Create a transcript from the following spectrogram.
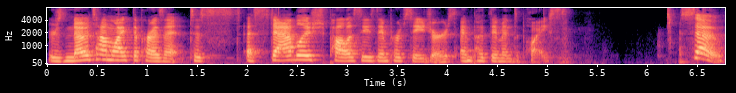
There's no time like the present to establish policies and procedures and put them into place. So,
